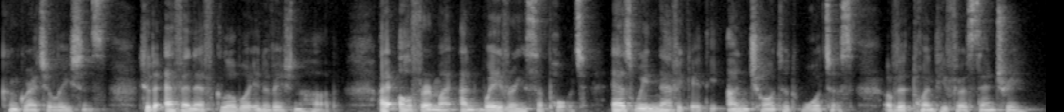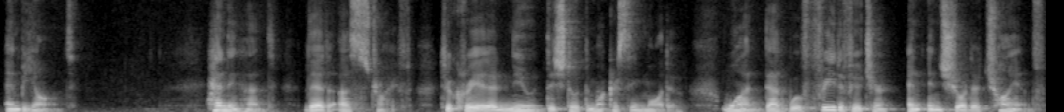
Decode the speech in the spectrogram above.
congratulations to the FNF Global Innovation Hub. I offer my unwavering support as we navigate the uncharted waters of the 21st century and beyond. Hand in hand, let us strive to create a new digital democracy model, one that will free the future and ensure the triumph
